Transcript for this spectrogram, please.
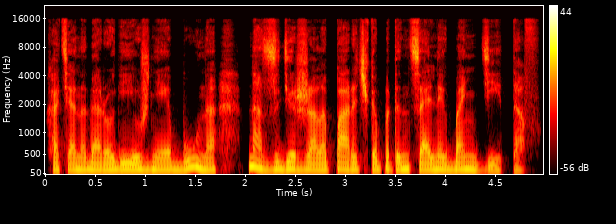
хотя на дороге южнее Буна нас задержала парочка потенциальных бандитов.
